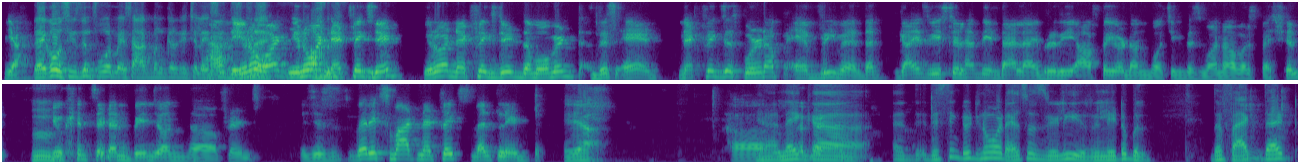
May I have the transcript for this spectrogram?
Yeah. Like oh season 4 mein saag ban karke ah, you know what you know what netflix did? You know what netflix did the moment this aired? Netflix just put it up everywhere that guys we still have the entire library after you're done watching this 1 hour special. Hmm. You can sit and binge on the friends This is very smart netflix well played. Yeah. Uh, yeah, like uh, this thing, dude. You know what else was really relatable? The fact Hmm. that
